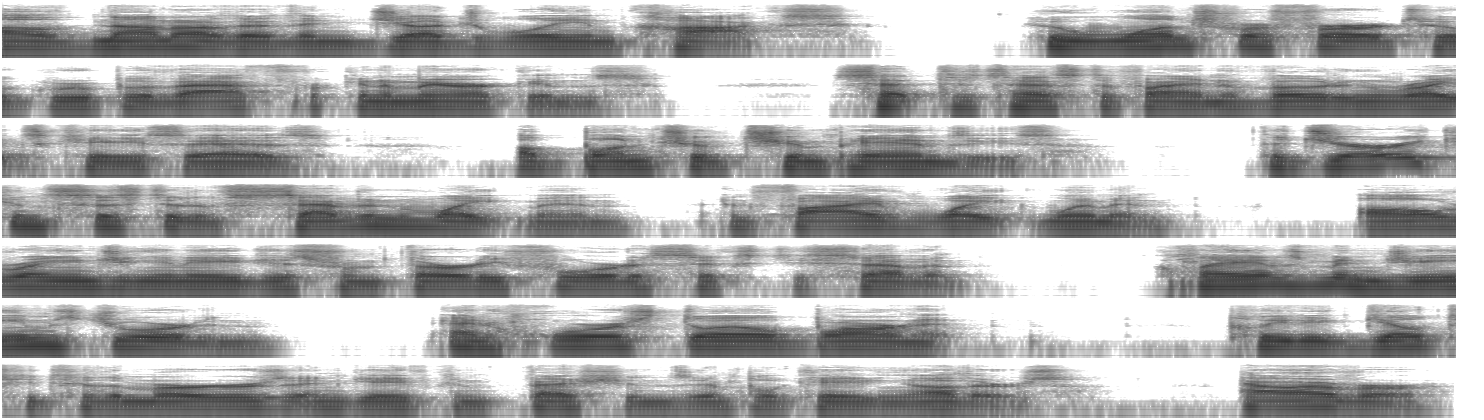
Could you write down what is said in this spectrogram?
of none other than Judge William Cox, who once referred to a group of African Americans set to testify in a voting rights case as a bunch of chimpanzees. The jury consisted of seven white men and five white women, all ranging in ages from 34 to 67. Klansman James Jordan and Horace Doyle Barnett pleaded guilty to the murders and gave confessions implicating others. However,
